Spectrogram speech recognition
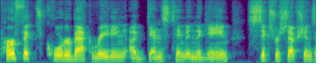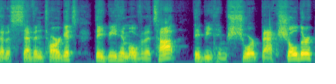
perfect quarterback rating against him in the game. Six receptions out of seven targets. They beat him over the top. They beat him short back shoulder.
